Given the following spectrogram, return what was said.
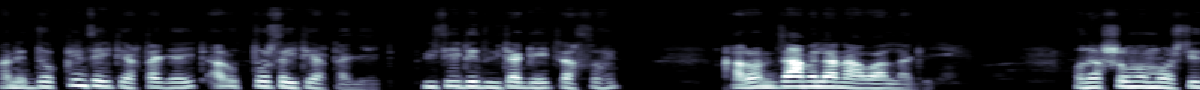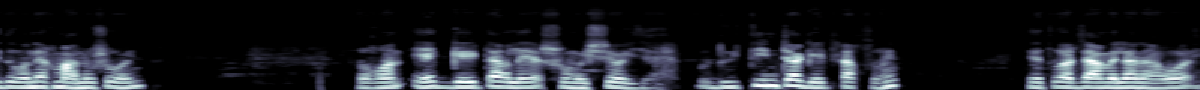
মানে দক্ষিণ সাইডে একটা গেট আর উত্তর সাইডে একটা গেট দুই সাইডে দুইটা গেট রাখছো। কারণ জামেলা না হওয়ার লাগে। অনেক সময় মসজিদে অনেক মানুষ হইন তখন এক গেট থাকলে সমস্যা হয়ে যায়। দুই তিনটা গেট রাখছো যেহেতু আর ঝামেলা না হয়।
